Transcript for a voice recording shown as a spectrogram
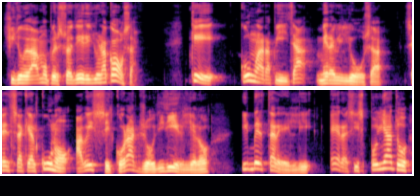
ci dovevamo persuadere di una cosa, che con una rapidità meravigliosa, senza che alcuno avesse il coraggio di dirglielo, il Bertarelli erasi spogliato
